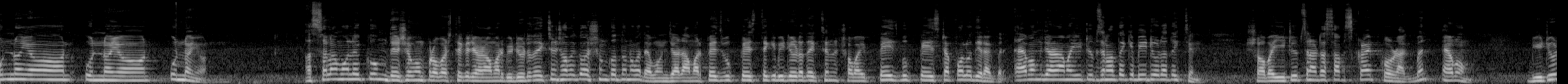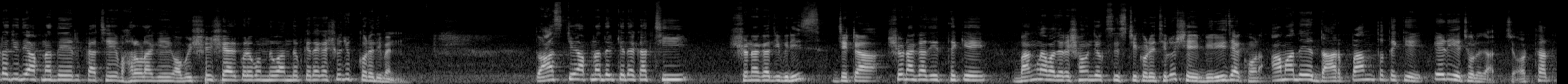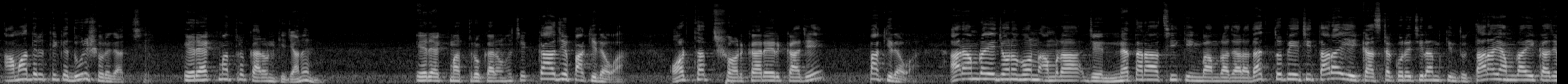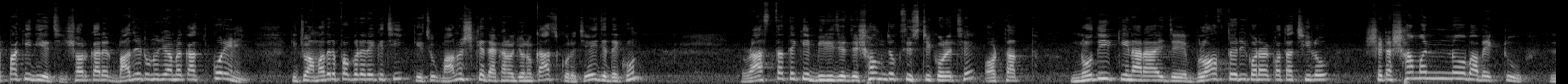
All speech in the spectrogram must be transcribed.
উন্নয়ন উন্নয়ন উন্নয়ন। আসসালামু আলাইকুম, দেশ এবং প্রবাস থেকে যারা আমার ভিডিওটা দেখছেন, সবাইকে অসংখ্য ধন্যবাদ। এবং যারা আমার ফেসবুক পেজ থেকে ভিডিওটা দেখছেন, সবাই ফেসবুক পেজটা ফলো দিয়ে রাখবেন। এবং যারা আমার ইউটিউব চ্যানেল থেকে ভিডিওটা দেখছেন, সবাই ইউটিউব চ্যানেলটা সাবস্ক্রাইব করে রাখবেন। এবং ভিডিওটা যদি আপনাদের কাছে ভালো লাগে, অবশ্যই শেয়ার করে বন্ধুবান্ধবকে দেখার সুযোগ করে দিবেন। তো আজকে আপনাদেরকে দেখাচ্ছি সোনাগাজী ব্রিজ, যেটা সোনাগাজীর থেকে বাংলা বাজারে সংযোগ সৃষ্টি করেছিল, সেই ব্রিজ এখন আমাদের দ্বার প্রান্ত থেকে এড়িয়ে চলে যাচ্ছে, অর্থাৎ আমাদের থেকে দূরে সরে যাচ্ছে। এর একমাত্র কারণ কি জানেন? এর একমাত্র কারণ হচ্ছে কাজে পাকি দেওয়া, অর্থাৎ সরকারের কাজে পাকি দেওয়া। আর আমরা এই জনগণ, আমরা যে নেতারা আছি কিংবা আমরা যারা দায়িত্ব পেয়েছি, তারাই এই কাজটা করেছিলাম, কিন্তু তারাই আমরা এই কাজে পাকি দিয়েছি। সরকারের বাজেট অনুযায়ী আমরা কাজ করিনি। কিছু আমাদের পকেটে রেখেছি, কিছু মানুষকে দেখানোর জন্য কাজ করেছি। এই যে দেখুন, রাস্তা থেকে ব্রিজের যে সংযোগ সৃষ্টি করেছে, অর্থাৎ নদীর কিনারায় যে ব্লক তৈরি করার কথা ছিল, সেটা সামান্যভাবে একটু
